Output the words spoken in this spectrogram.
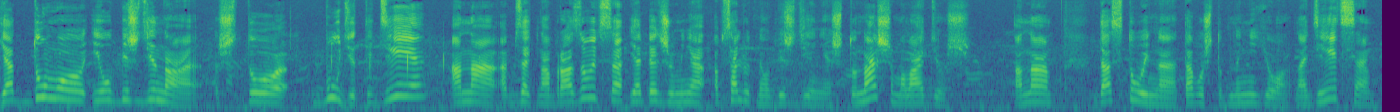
я думаю и убеждена, что будет идея, она обязательно образуется. И опять же, у меня абсолютное убеждение, что наша молодежь, она достойна того, чтобы на нее надеяться –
